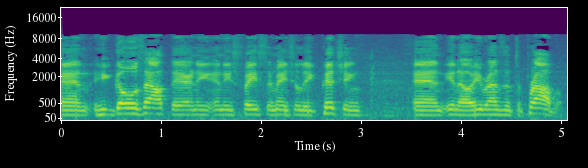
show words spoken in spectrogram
and he goes out there and, he, and he's facing major league pitching, and you know he runs into problems.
